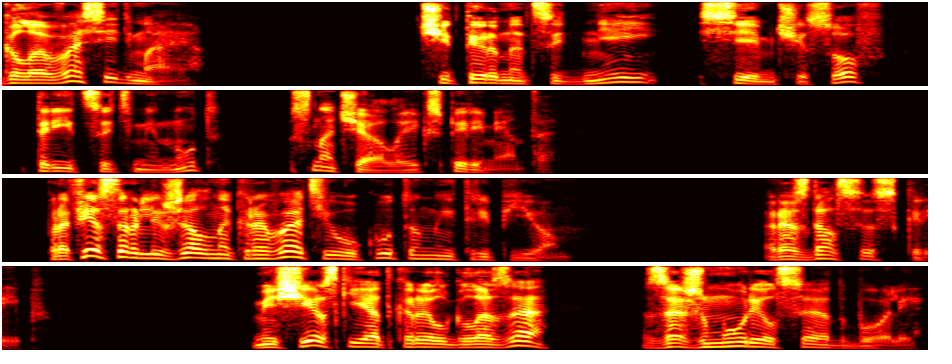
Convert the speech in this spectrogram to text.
Глава 7. 14 дней, 7 часов, 30 минут с начала эксперимента. Профессор лежал на кровати, укутанный тряпьем. Раздался скрип. Мещерский открыл глаза, зажмурился от боли.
